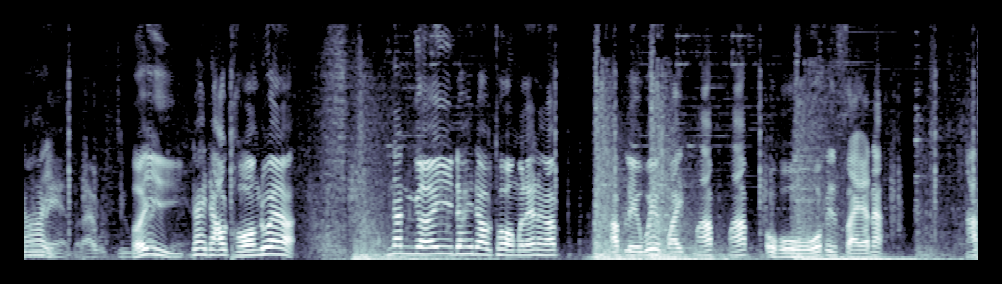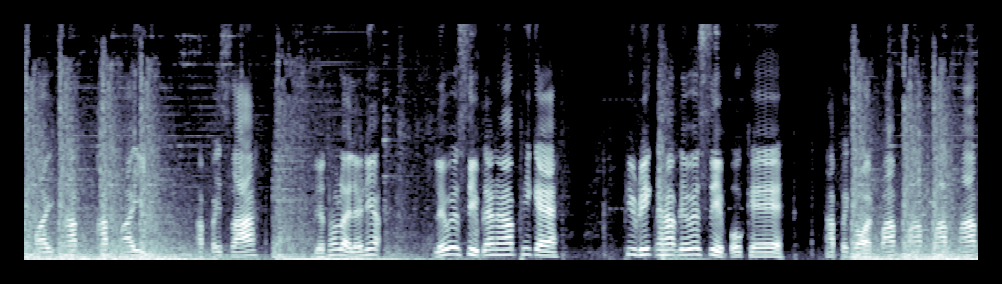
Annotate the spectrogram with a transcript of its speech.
ได้ เฮ้ย ได้ดาวทองด้วยนะนั่นไงได้ดาวทองมาแล้วนะครับ อัพเลเวลไปอัพอัพโอ้โห เป็นแสนอะอัพไปอัพอัพไปอัพไปซะเดี๋ยวเท่าไหร่แล้วเนี่ย เลเวลสิบแล้วนะครับพี่แก พี่ริกนะครับเลเวลสิบโอเคอัพไปก่อนปั๊บปั๊บปั๊บปั๊บ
